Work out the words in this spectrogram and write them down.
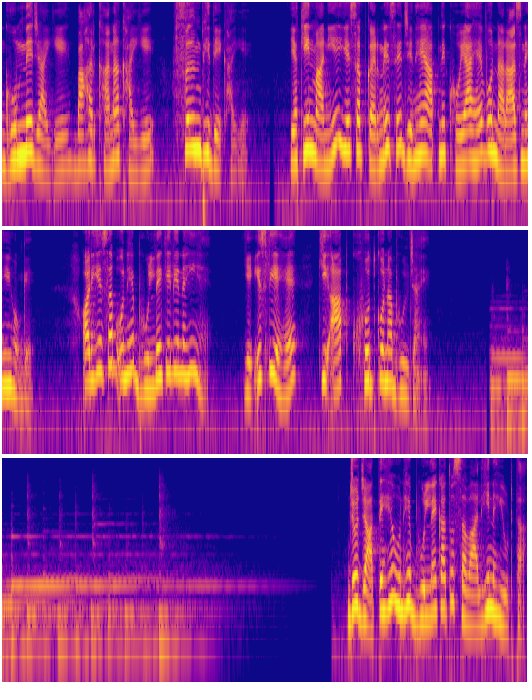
घूमने जाइए, बाहर खाना खाइए, फ़िल्म भी देखाइए। यकीन मानिए, ये सब करने से जिन्हें आपने खोया है, वो नाराज़ नहीं होंगे। और ये सब उन्हें भूलने के लिए नहीं है। ये इसलिए है कि आप खुद को ना भूल जाएँ। जो जाते हैं, उन्हें भूलने का तो सवाल ही नहीं उठता।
